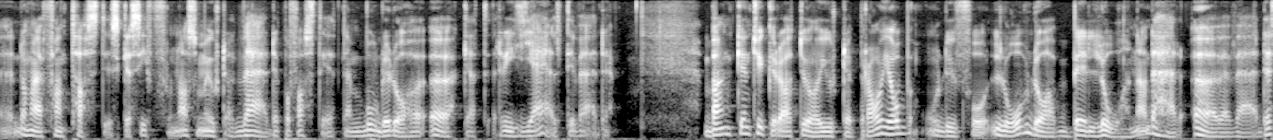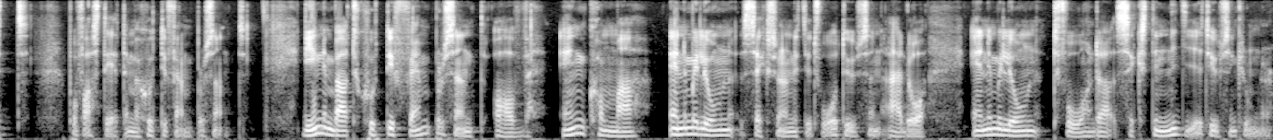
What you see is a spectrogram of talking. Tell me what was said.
eh, de här fantastiska siffrorna som har gjort att värdet på fastigheten borde då ha ökat rejält i värde. Banken tycker att du har gjort ett bra jobb och du får lov då att belåna det här övervärdet på fastigheten med 75%. Det innebär att 75% av 1 692 000 är då 1 269 000 kronor.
